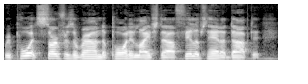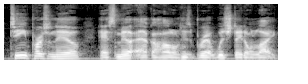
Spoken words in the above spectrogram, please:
Reports surfaced around the party lifestyle Phillips had adopted. Team personnel had smelled alcohol on his breath, which they don't like.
